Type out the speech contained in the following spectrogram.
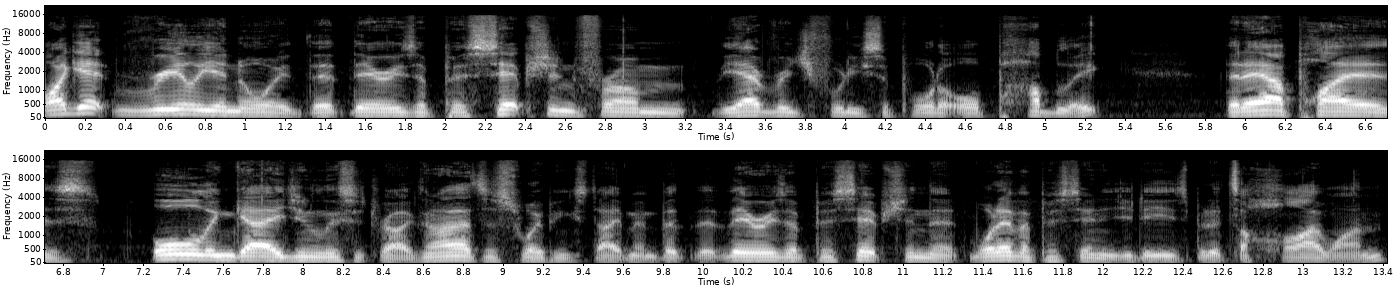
I get really annoyed that there is a perception from the average footy supporter or public that our players all engage in illicit drugs. And I know that's a sweeping statement, but that there is a perception that whatever percentage it is, but it's a high one,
